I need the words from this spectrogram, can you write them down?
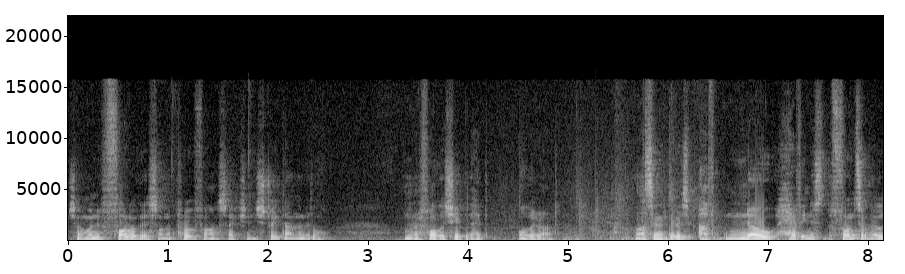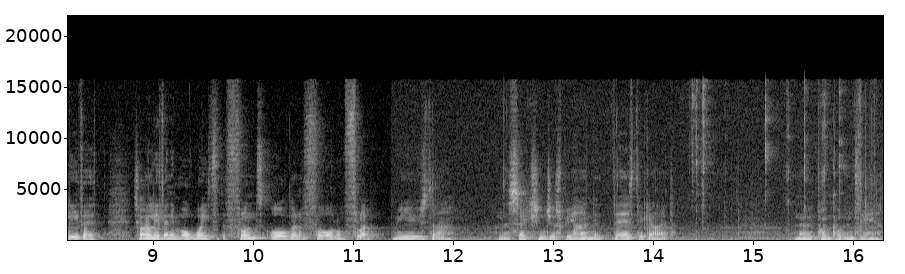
So I'm going to follow this on a profile section straight down the middle. I'm going to follow the shape of the head all the way around. What that's going to do is have no heaviness at the front. So I'm going to leave it. It's not going to leave any more weight at the front. All going to fall and flow. We use that and the section just behind it. There's the guide. And then we point cut into here.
